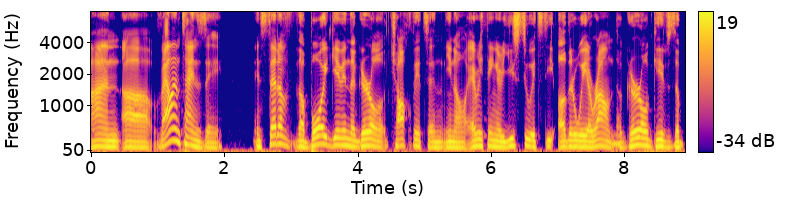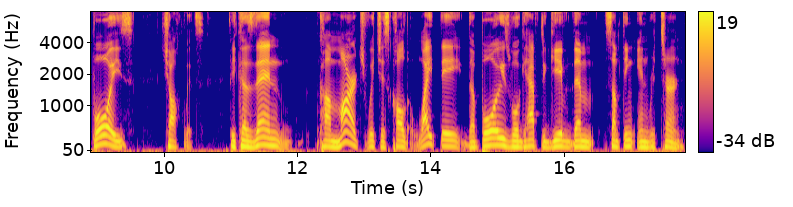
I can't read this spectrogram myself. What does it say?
on uh, Valentine's Day, instead of the boy giving the girl chocolates and you know everything you're used to, it's the other way around. The girl gives the boys chocolates because then come March, which is called White Day, the boys will have to give them something in return.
